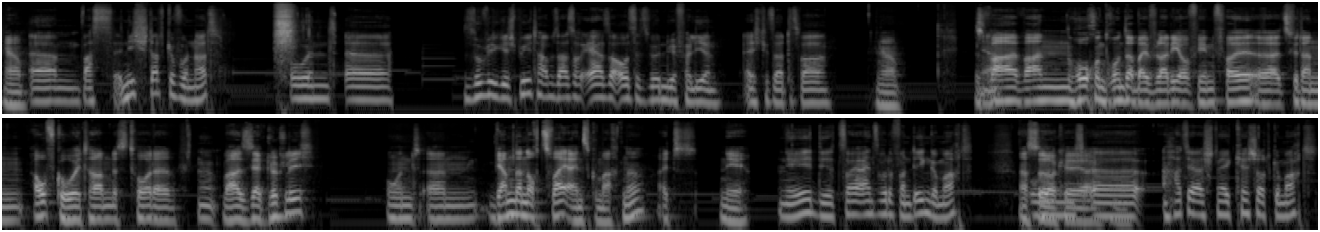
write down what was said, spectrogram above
Ja. Ähm, was nicht stattgefunden hat. Und äh, so wie wir gespielt haben, sah es auch eher so aus, als würden wir verlieren. Ehrlich gesagt, das war. Ja. Es Ja. war, war ein Hoch und runter bei Vladi auf jeden Fall. Äh, als wir dann aufgeholt haben, das Tor, da Ja. war er sehr glücklich. Und ähm, wir haben dann noch 2-1 gemacht, ne? Als, nee. Nee, die 2-1 wurde von denen gemacht. Achso, und, okay, ja. Äh, hat ja schnell Cashout gemacht.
